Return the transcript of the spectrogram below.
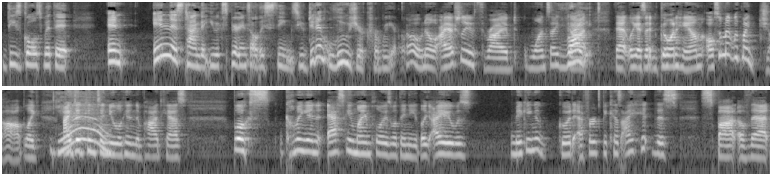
these goals with it. And in this time that you experienced all these things, you didn't lose your career. Oh no, I actually thrived once I got right. that. Like I said, going ham also meant with my job. Like yeah. I did continue looking into podcasts, books, coming in, asking my employees what they need. Like I was making a good effort because I hit this spot of that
